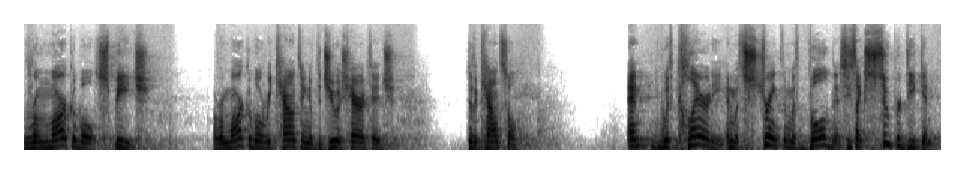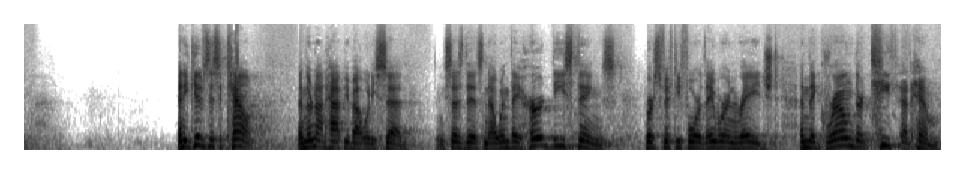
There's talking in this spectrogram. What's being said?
remarkable speech, a remarkable recounting of the Jewish heritage to the council and with clarity and with strength and with boldness. He's like super deacon. And he gives this account, and they're not happy about what he said. And he says this Now, when they heard these things, verse 54, they were enraged, and they ground their teeth at him.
